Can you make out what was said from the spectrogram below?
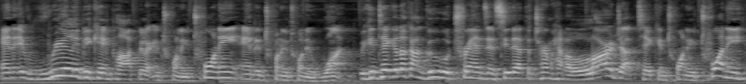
and it really became popular in 2020 and in 2021. We can take a look on Google Trends and see that the term had a large uptick in 2020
